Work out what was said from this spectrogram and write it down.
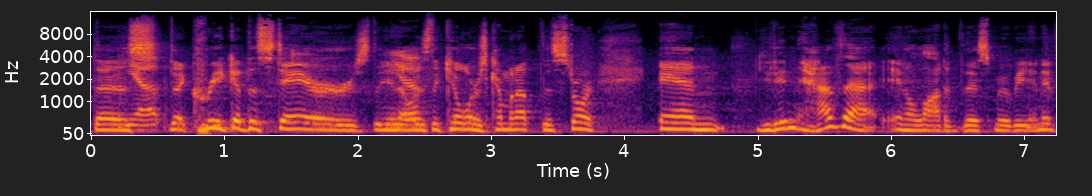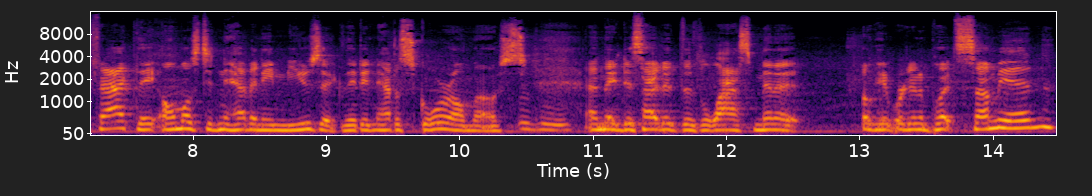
the Yep. the creak of the stairs, you know, Yep. as the killer's coming up the store, and you didn't have that in a lot of this movie. And in fact, they almost didn't have any music; they didn't have a score almost, Mm-hmm. and they decided at the last minute, okay, we're going to put some in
